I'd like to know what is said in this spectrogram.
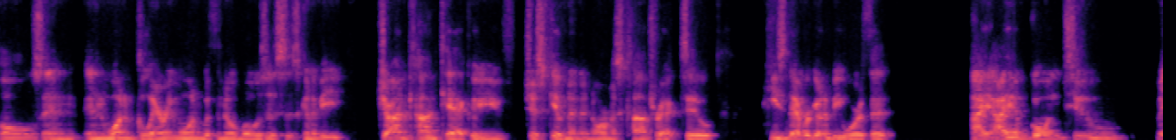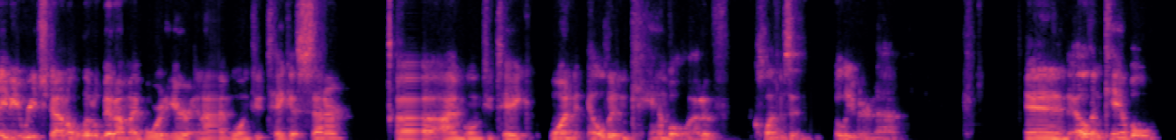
holes, and and one glaring one with no Moses is going to be Jon Koncak, who you've just given an enormous contract to. He's never going to be worth it. I I am going to maybe reach down a little bit on my board here, and I'm going to take a center. Uh, I'm going to take one Elden Campbell out of Clemson, believe it or not. And Elden Campbell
